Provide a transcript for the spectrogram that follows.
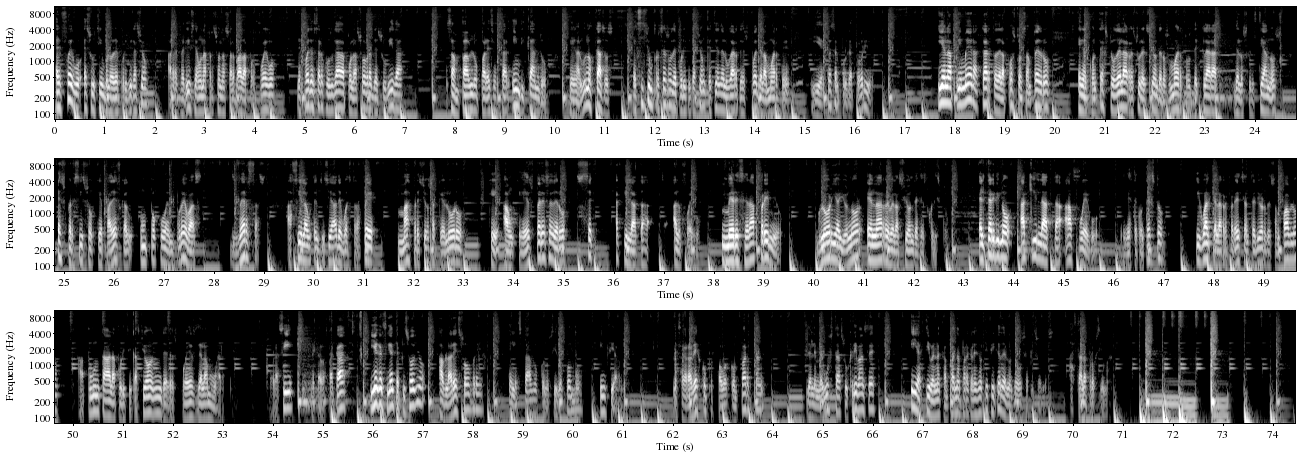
El fuego es un símbolo de purificación, al referirse a una persona salvada por fuego después de ser juzgada por las obras de su vida. San Pablo parece estar indicando que en algunos casos existe un proceso de purificación que tiene lugar después de la muerte, y esto es el purgatorio. Y en la primera carta del apóstol San Pedro, en el contexto de la resurrección de los muertos, declara de los cristianos, es preciso que padezcan un poco en pruebas diversas. Así la autenticidad de vuestra fe, más preciosa que el oro, que aunque es perecedero, se aquilata al fuego. Merecerá premio, gloria y honor en la revelación de Jesucristo. El término aquilata a fuego, en este contexto, igual que la referencia anterior de San Pablo, apunta a la purificación de después de la muerte. Ahora sí, me quedo hasta acá y en el siguiente episodio hablaré sobre el estado conocido como infierno. Les agradezco, por favor compartan, denle me gusta, suscríbanse y activen la campana para que les notifique de los nuevos episodios. Hasta la próxima.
